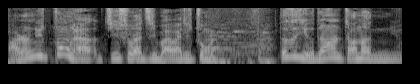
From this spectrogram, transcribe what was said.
啊，人就中了几十万、几百万就中了。但是有的人真的，你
